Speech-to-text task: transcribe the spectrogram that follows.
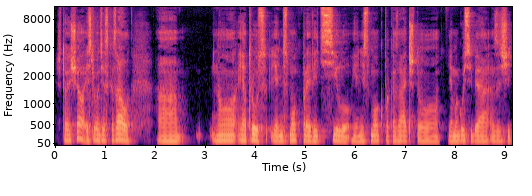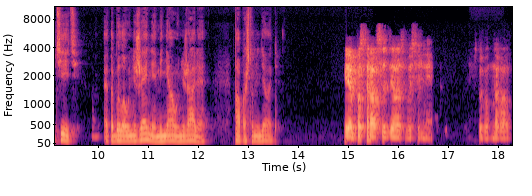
Что еще? Если он тебе сказал, а, но я трус, я не смог проявить силу, я не смог показать, что я могу себя защитить, это было унижение, меня унижали. Папа, что мне делать? Я бы постарался сделать его сильнее, чтобы он давал.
